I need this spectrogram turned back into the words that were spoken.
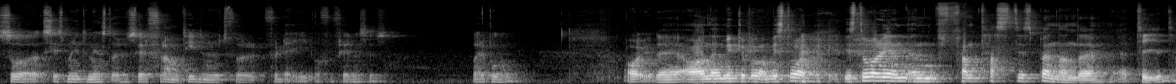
Så sist men inte minst då, hur ser framtiden ut för, för dig och för Fredens hus? Vad är det på gång? Oj, det, ja, det är mycket på gång. Vi står, vi står i en, en fantastiskt spännande eh, tid.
